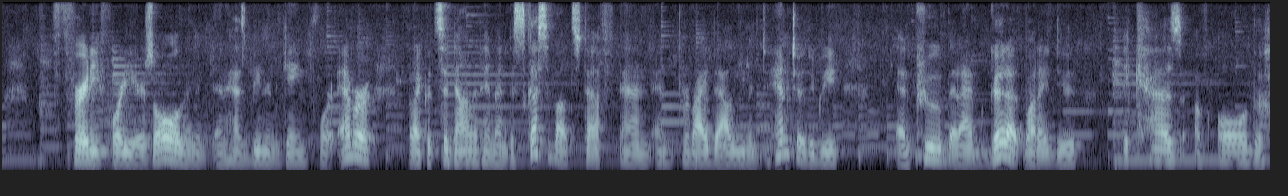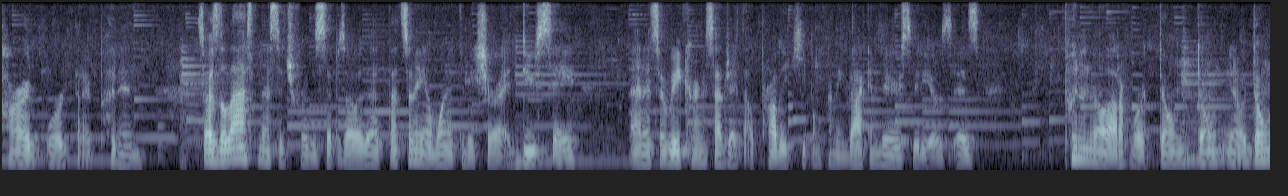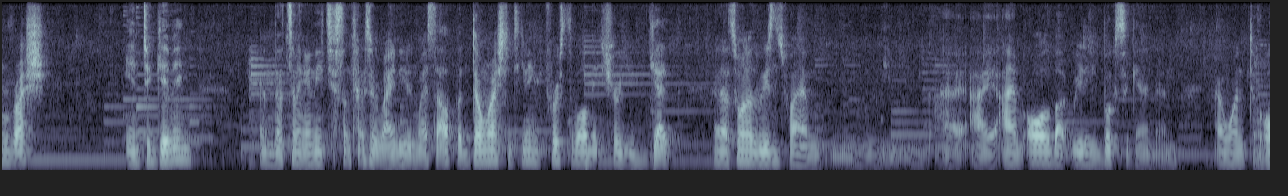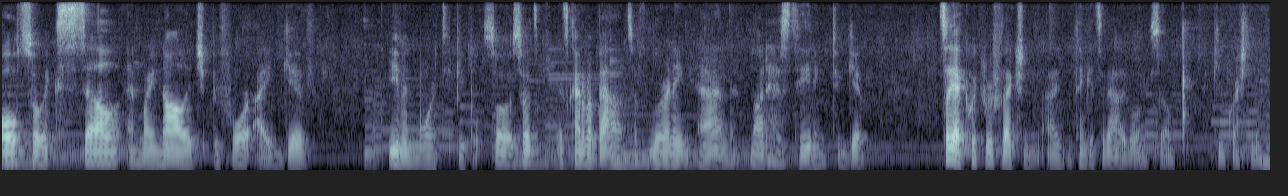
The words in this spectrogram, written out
30, 40 years old and, and has been in the game forever, but I could sit down with him and discuss about stuff and, and provide value even to him to a degree and prove that I'm good at what I do because of all the hard work that I put in. So as the last message for this episode, that, that's something I wanted to make sure I do say, and it's a recurring subject I'll probably keep on coming back in various videos, is put in a lot of work. Don't don't you know don't rush into giving and that's something I need to sometimes remind even myself. But don't rush into giving. First of all, make sure you get, and that's one of the reasons why I'm I, I I'm all about reading books again, and I want to also excel in my knowledge before I give even more to people. So so it's it's kind of a balance of learning and not hesitating to give. So yeah, quick reflection. I think it's valuable. So keep questioning.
